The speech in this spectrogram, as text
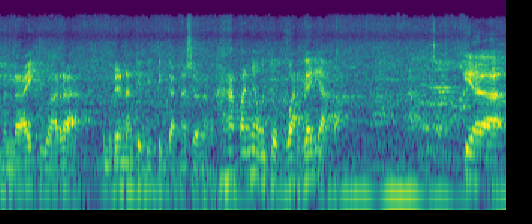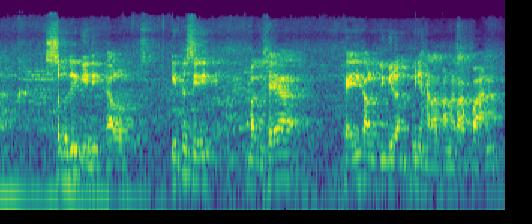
meraih juara, kemudian nanti di tingkat nasional. Harapannya untuk warga ini apa? Ya sebetulnya gini, kalau itu sih bagi saya kayaknya kalau dibilang punya harapan-harapan,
